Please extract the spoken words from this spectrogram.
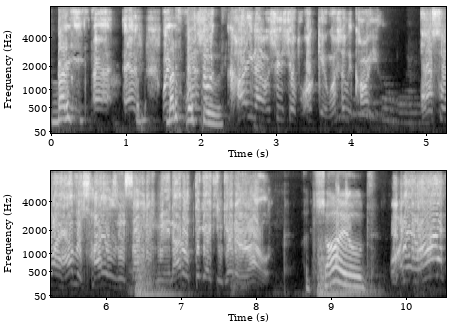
but it's Uh, uh, but it's the what's we truth. call you now since you're working? What should we call you? Also, I have a child inside of me, and I don't think I can get her out. a child. Wait, what?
